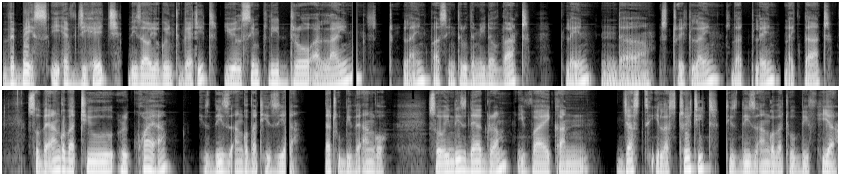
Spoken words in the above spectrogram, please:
the base efgh this is how you're going to get it. You will simply draw a line line passing through the middle of that plane and uh, straight line that plane like that. So the angle that you require is this angle that is here. That will be the angle. So in this diagram if i can just illustrate it. It is this angle that will be here.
